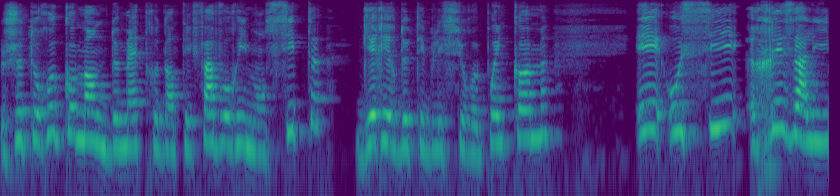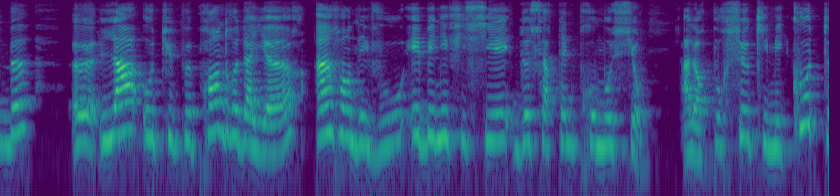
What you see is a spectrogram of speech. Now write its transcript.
je te recommande de mettre dans tes favoris mon site guérir-de-tes-blessures.com et aussi Résalib, euh, là où tu peux prendre d'ailleurs un rendez-vous et bénéficier de certaines promotions. Alors pour ceux qui m'écoutent,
